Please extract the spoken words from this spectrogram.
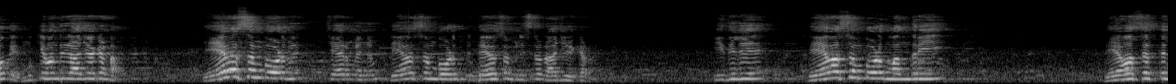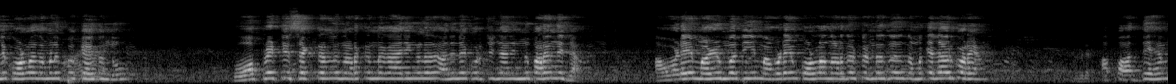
ഓക്കെ മുഖ്യമന്ത്രി രാജിവെക്കണ്ട. ദേവസ്വം ബോർഡ് ചെയർമാനും ദേവസ്വം ബോർഡ് ദേവസ്വം മിനിസ്റ്റർ രാജിവെക്കണം. ഇതിൽ ദേവസ്വം ബോർഡ് മന്ത്രി ദേവസ്വത്തിൽ കൊള്ള നമ്മളിപ്പോ കേൾക്കുന്നു. കോപ്പറേറ്റീവ് സെക്ടറിൽ നടക്കുന്ന കാര്യങ്ങൾ അതിനെക്കുറിച്ച് ഞാൻ ഇന്ന് പറയുന്നില്ല. അവിടെയും അഴിമതിയും അവിടെയും കൊള്ള നടന്നിട്ടുണ്ടെന്ന് നമുക്ക് എല്ലാവർക്കും അറിയാം. അപ്പൊ അദ്ദേഹം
